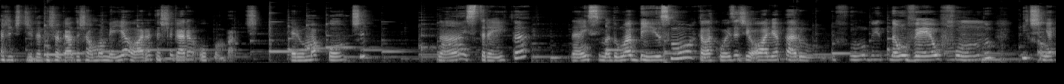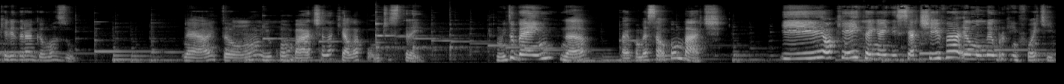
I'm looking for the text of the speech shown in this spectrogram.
A gente devia ter jogado já uma meia hora até chegar ao combate. Era uma ponte, né? Estreita, né, em cima de um abismo, aquela coisa de olha para o fundo e não vê o fundo, e tinha aquele dragão azul. Né? Então, e o combate naquela ponte estreita. Muito bem, né? Vai começar o combate. E, ok, tem a iniciativa. Eu não lembro quem foi que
